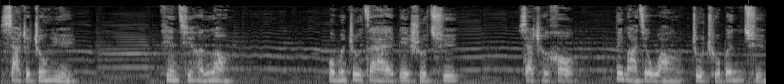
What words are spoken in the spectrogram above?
下着中雨。天气很冷，我们住在别墅区，下车后立马就往住处奔去。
